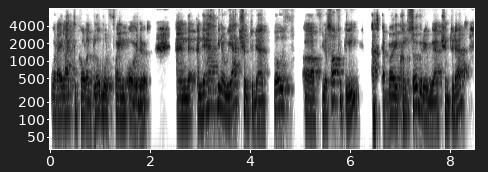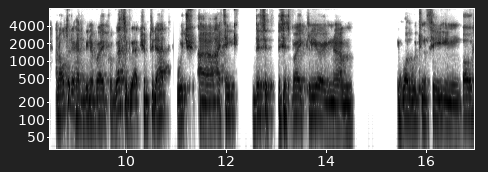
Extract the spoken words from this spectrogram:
what I like to call a global frame order. And, and there has been a reaction to that, both uh, philosophically, a very conservative reaction to that, and also there has been a very progressive reaction to that, which uh, I think this is this is very clear in um, what we can see in both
